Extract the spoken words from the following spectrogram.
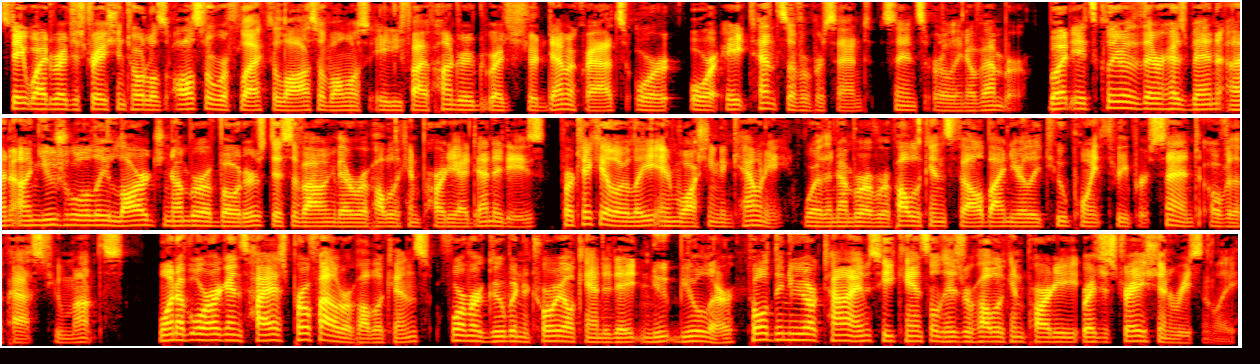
Statewide registration totals also reflect a loss of almost 8,500 registered Democrats, or, or 8 tenths of a percent, since early November. But it's clear that there has been an unusually large number of voters disavowing their Republican Party identities, particularly in Washington County, where the number of Republicans fell by nearly 2.3% over the past two months. One of Oregon's highest profile Republicans, former gubernatorial candidate Knute Buehler, told the New York Times he canceled his Republican Party registration recently.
